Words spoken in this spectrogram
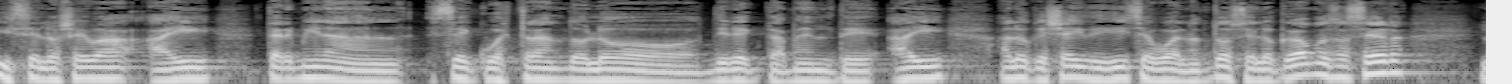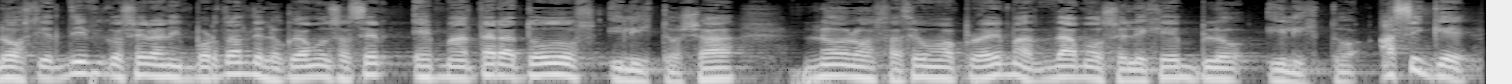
y se lo lleva ahí, terminan secuestrándolo directamente ahí, a lo que Jade dice, bueno, entonces lo que vamos a hacer, los científicos eran importantes, lo que vamos a hacer es matar a todos y listo, ya no nos hacemos más problemas, damos el ejemplo y listo. Así que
